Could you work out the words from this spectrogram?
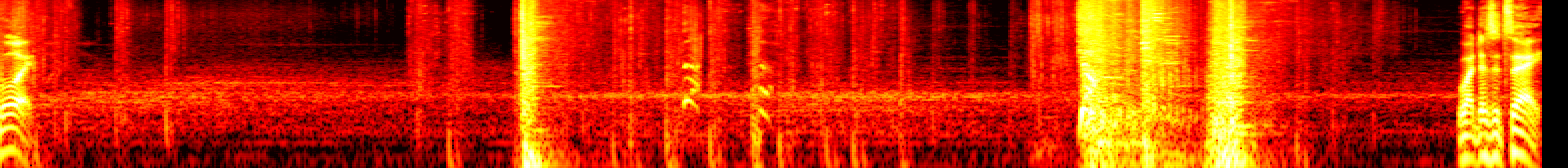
Boy. What does it say?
